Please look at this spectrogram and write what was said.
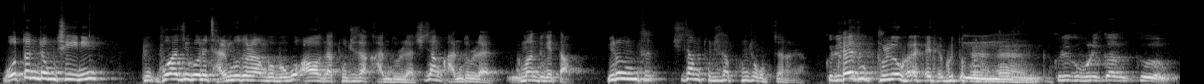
뭐 어떤 정치인이 부- 부하 직원이 잘못을 한 거 보고 아, 나 도지사 간둘래, 시장 간둘래, 그만두겠다. 이런 시- 시장 도지사 본 적 없잖아요. 그러니까- 계속 불려가야 되고 또. 음, 그리고 보니까 그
